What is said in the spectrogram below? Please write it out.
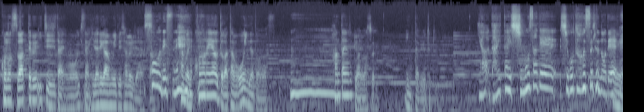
この座ってる位置自体もイキさん左側向いて喋るじゃないですか。そうですね。多分このレイアウトが多分多いんだと思います。反対の時もあります？インタビューの時いや大体下座で仕事をするので、え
